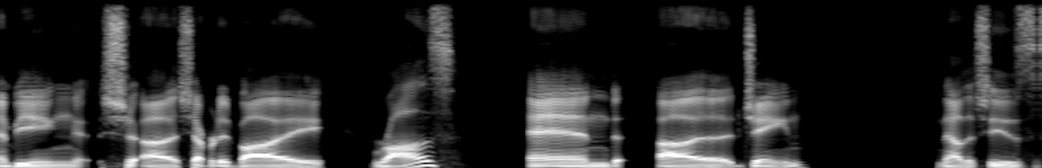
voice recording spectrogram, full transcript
and being sh- uh, shepherded by Roz and uh, Jane. Now that she's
